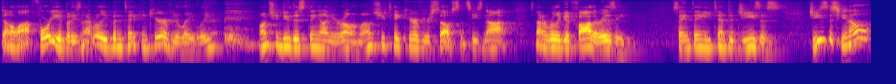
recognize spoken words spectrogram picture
done a lot for you, but he's not really been taking care of you lately. Why don't you do this thing on your own? Why don't you take care of yourself since he's not? He's not a really good father, is he? Same thing he tempted Jesus. Jesus, you know,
